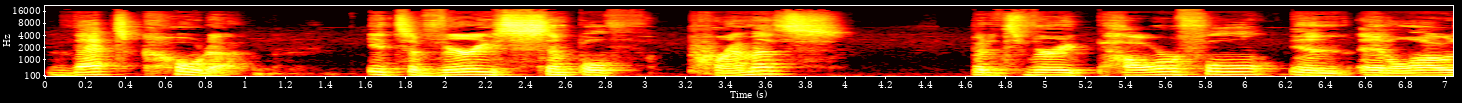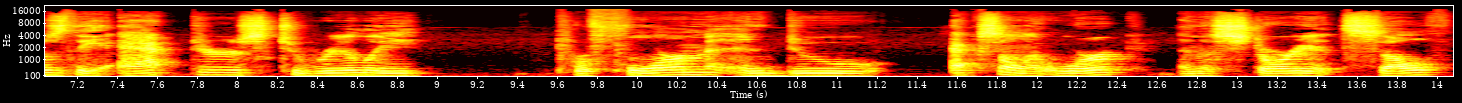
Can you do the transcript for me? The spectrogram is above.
that's Coda. It's a very simple premise, but it's very powerful, and it allows the actors to really perform and do excellent work, and the story itself.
